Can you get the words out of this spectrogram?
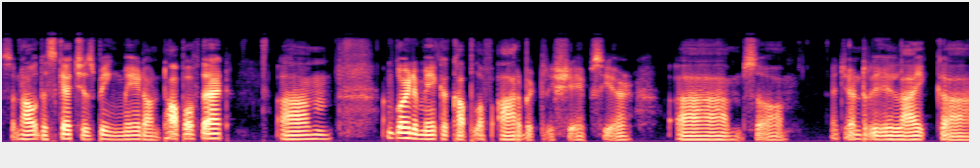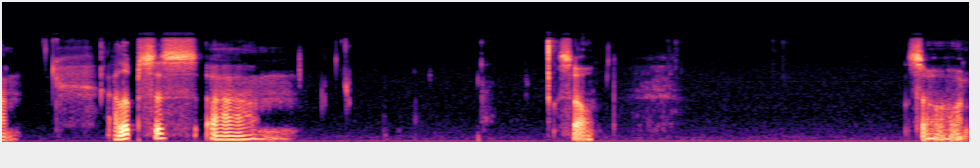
So now the sketch is being made on top of that. Um, I'm going to make a couple of arbitrary shapes here. Um, so I generally like um, ellipses. Um, so so I'm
